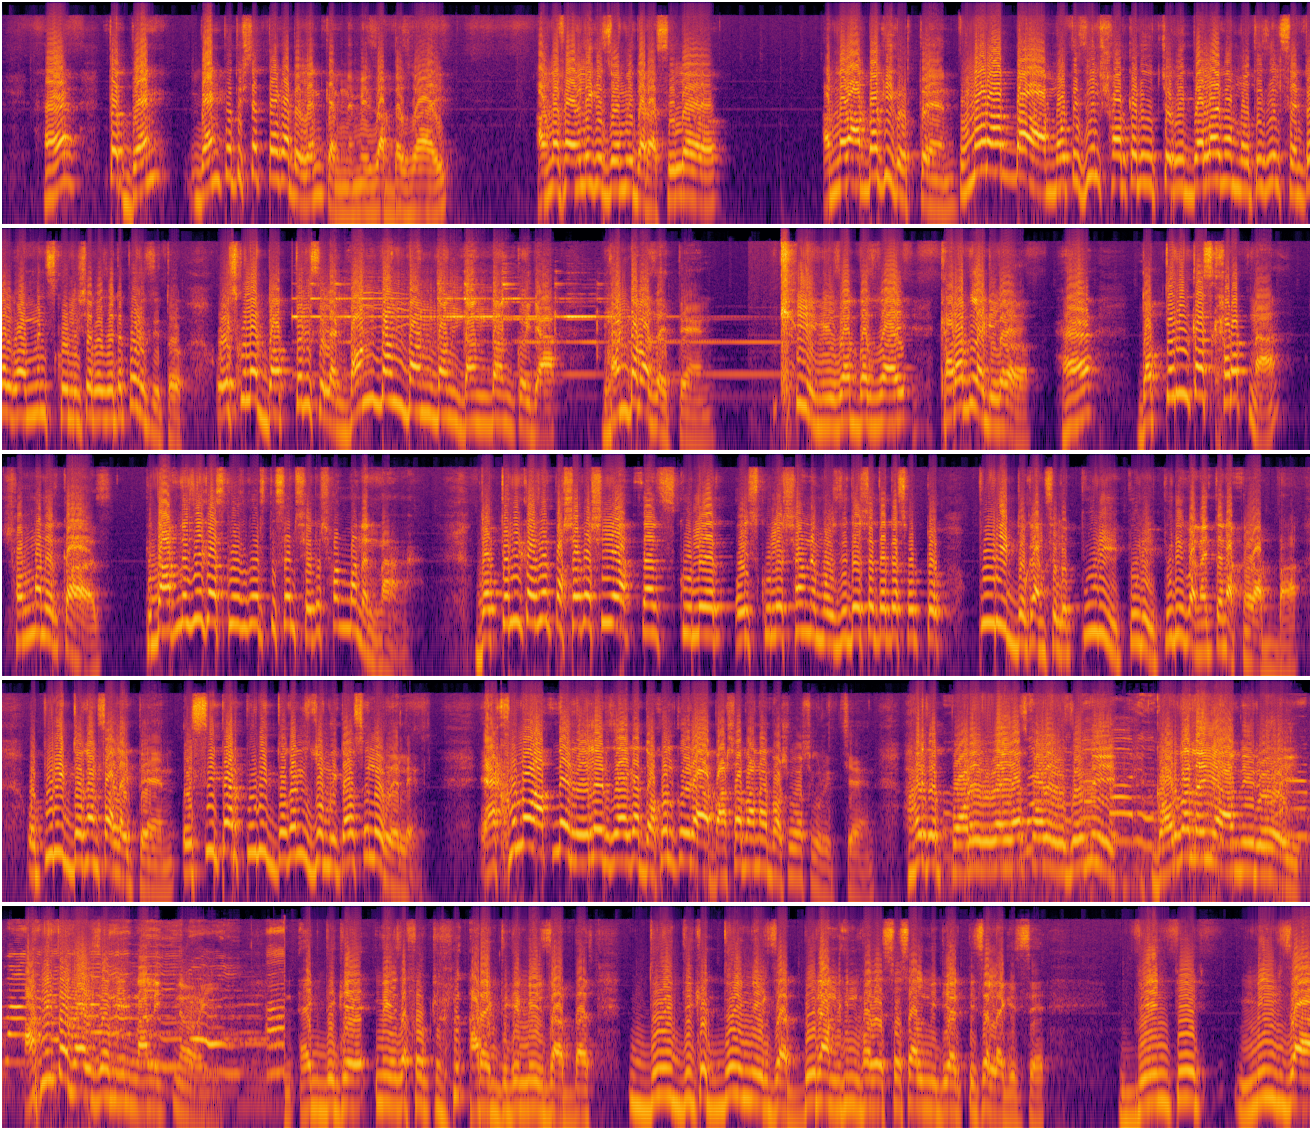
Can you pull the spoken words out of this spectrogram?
হ্যাঁ? তো ব্যাংক ব্যাংক প্রতিষ্ঠার টাকা পেলেন কেমনে মির্জা আব্বাস ভাই? আপনার ফ্যামিলি কি জমিদার ছিল আপনার আব্বা কি করতেন? ওনার আব্বা মতিঝিল সরকারি উচ্চ বিদ্যালয় এবং মতিঝিল সেন্ট্রাল গভর্নমেন্ট স্কুল হিসেবে যেটা পরিচিত, ওই স্কুলের দপ্তরই ছিলেন ডং ডং ডং ডং ডং ডং কইরা ঘণ্টা বাজাইতেন। কি মির্জা আব্বাস ভাই, খারাপ লাগল? হ্যাঁ? দপ্তরের কাজ খারাপ না, সম্মানের কাজ। কিন্তু আপনি যে কাজ করতেছেন সেটা সম্মানের না। দপ্তরের কাজের পাশাপাশি আপনার স্কুলের, ওই স্কুলের সামনে মসজিদের সাথে একটা ছোট্ট পুরীর দোকান ছিল, পুরি পুরি পুরি বানাইতেন আপনার আব্বা। ওই পুরীর দোকান চালাইতেন, ওই সিপার পুরীর দোকানের জমিটাও ছিল রেলের। এখনও আপনি রেলের জায়গা দখল করে বাসা বানায় বসবাস করছেন হয়তো পরের জায়গা, পরের জমি, ঘর বানাইয়া আমি রই। আমি তো ভাই জমির মালিক নই। একদিকে মির্জা ফখরুল আর একদিকে মির্জা আব্বাস। দুই দিকে দুই মির্জা বিরামহীন ভাবে সোশ্যাল মিডিয়ার পিছে লাগিছে। বিএনপির Mirza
